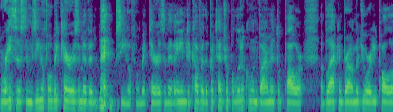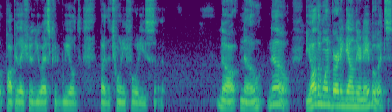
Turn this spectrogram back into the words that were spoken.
racist and xenophobic terrorism have xenophobic terrorism have aimed to cover the potential political environmental power a black and brown majority population of the U.S. could wield by the 2040s. No, no, no. You're the one burning down their neighborhoods.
